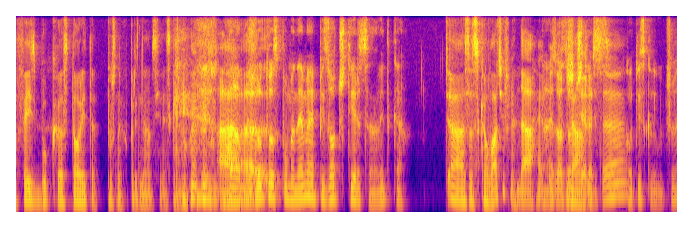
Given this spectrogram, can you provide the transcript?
фейсбук сторита. Пуснах, признавам си днес. да, между другото споменеме епизод 40, нали така? А, с Калвачев ли? Да, епизод да, 40. Който иска да го чуе.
